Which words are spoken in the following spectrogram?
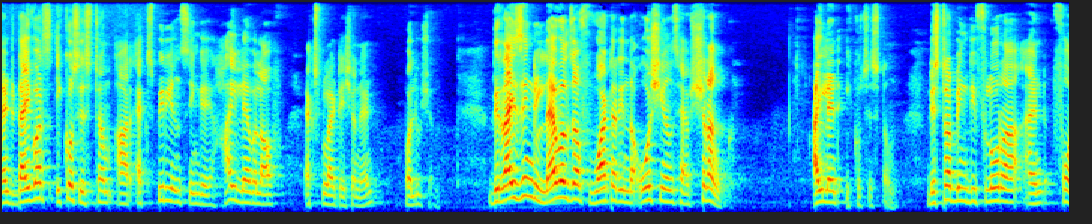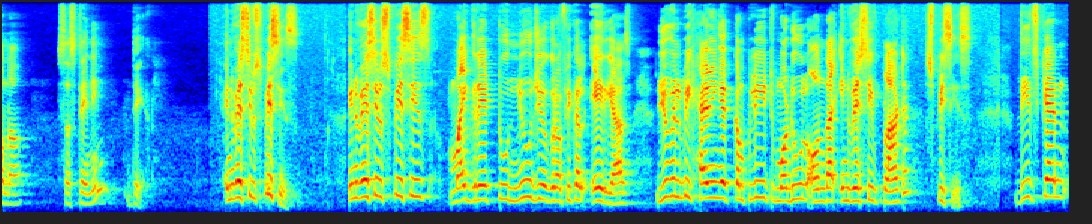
and diverse ecosystem are experiencing a high level of exploitation and pollution. The rising levels of water in the oceans have shrunk island ecosystem, disturbing the flora and fauna sustaining there. Invasive species. Invasive species migrate to new geographical areas. You will be having a complete module on the invasive plant species. These can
